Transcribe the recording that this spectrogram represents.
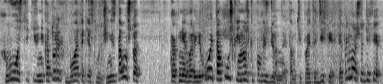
хвостики. У некоторых бывают такие случаи. Не из-за того, что, как мне говорили, ой, там ушко немножко поврежденное, там типа это дефект. Я понимаю, что дефект,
